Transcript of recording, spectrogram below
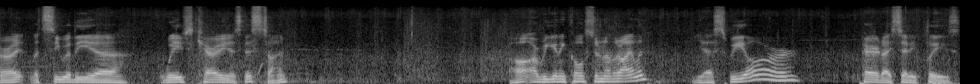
Alright, let's see where the uh, waves carry us this time. Oh, are we getting close to another island? Yes, we are. Paradise City, please.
